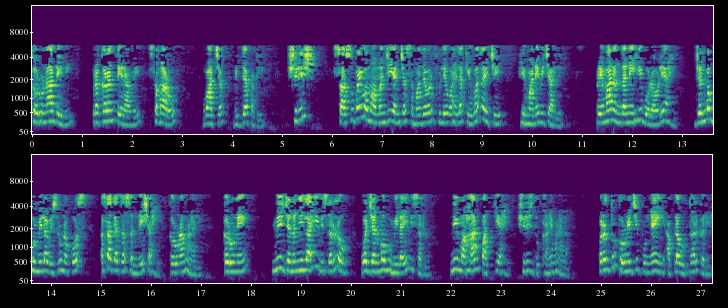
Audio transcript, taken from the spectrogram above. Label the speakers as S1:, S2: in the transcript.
S1: करुणा देवी प्रकरण तेरावे समारोप वाचक विद्या पाटील. शिरीष सासूबाई व मामांजी यांच्या समाजावर फुले व्हायला केव्हा जायचे हेमाने विचारले. प्रेमानंदानेही बोलावले आहे. जन्मभूमीला विसरू नकोस असा त्याचा संदेश आहे करुणा म्हणाली. करुणे मी जननीलाही विसरलो व जन्मभूमीलाही विसरलो. मी महान पातकी आहे शिरीष दुःखाने म्हणाला. परंतु करुणेची पुण्याई आपला उद्धार करील.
